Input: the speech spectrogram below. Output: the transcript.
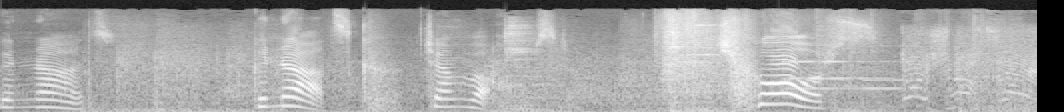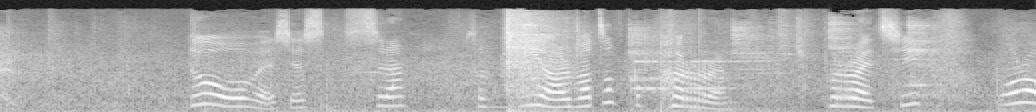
Գնաց։ Գնացք, չեմ վախում սրա։ 4 Դու ով ես, ես սրա մի արվածով կփռեմ։ Չփռեցի։ Օրա,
